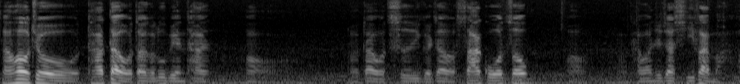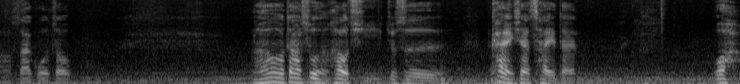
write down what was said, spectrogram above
然后就他带我到个路边摊哦，带我吃一个叫砂锅粥哦，台湾就叫稀饭嘛，哦，砂锅粥。然后大叔很好奇，就是看一下菜单，哇！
